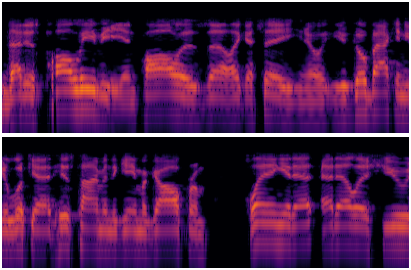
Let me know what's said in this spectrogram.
That is Paul Levy. And Paul is, uh, like I say, you know, you go back and you look at his time in the game of golf from playing it at, at LSU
